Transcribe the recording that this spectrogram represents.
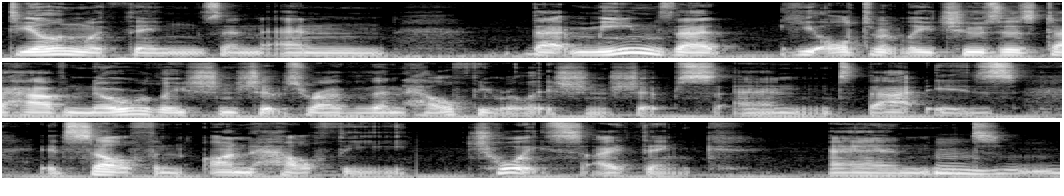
dealing with things. And and that means that he ultimately chooses to have no relationships rather than healthy relationships. And that is itself an unhealthy choice i think. And mm-hmm.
